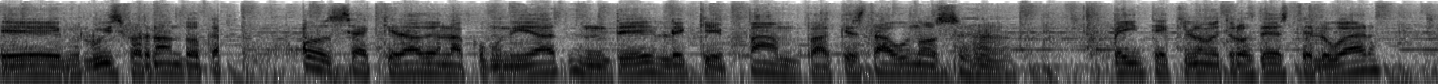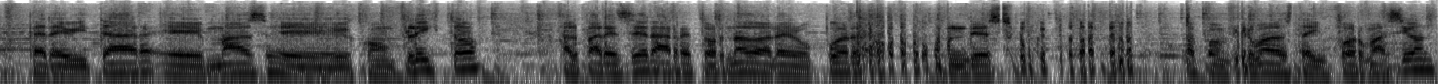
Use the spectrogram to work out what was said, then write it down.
eh, Luis Fernando Camacho se ha quedado en la comunidad de Lequepampa, que está a unos 20 eh, kilómetros de este lugar, para evitar más conflicto. Al parecer ha retornado al aeropuerto de Sucre ha confirmado esta información,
